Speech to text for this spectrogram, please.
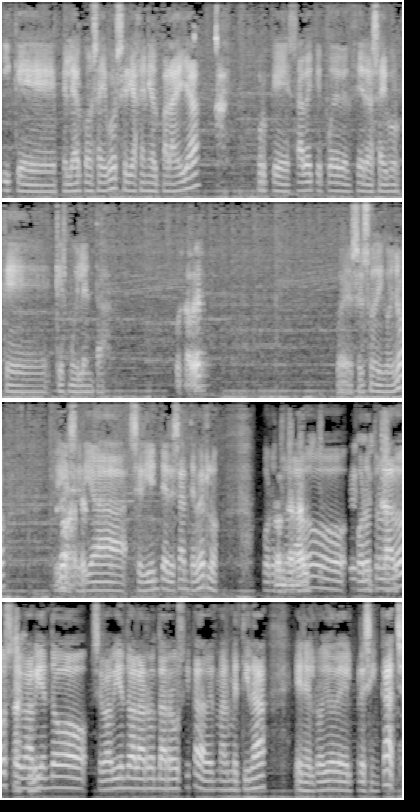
y que pelear con Cyborg sería genial para ella porque sabe que puede vencer a Cyborg que, que es muy lenta. Pues a ver, Pues eso digo yo. Eh, No, sería sería interesante verlo. Por otro Ronda lado, Rousey. por otro Está- lado está se va viendo se va viendo a la Ronda Rousey cada vez más metida en el rollo del pressing catch.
